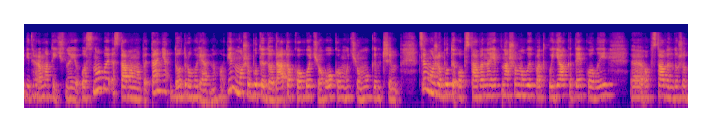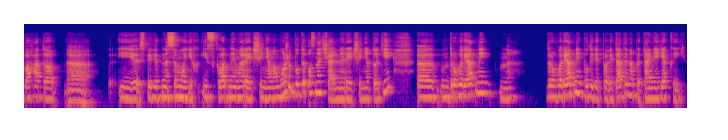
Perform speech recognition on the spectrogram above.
від граматичної основи, ставимо питання до другорядного. Він може бути додаток кого, чого, кому, чому, ким, чим. Це може бути обставина, як в нашому випадку, як, де, коли. Е, Обставин дуже багато е, і співвіднесемо їх із складними реченнями. Може бути означальне речення. Тоді е, другорядний, другорядний буде відповідати на питання який.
